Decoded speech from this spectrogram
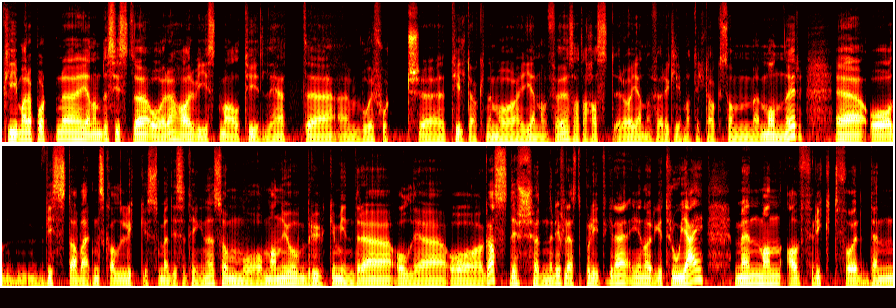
klimarapportene gjennom det siste året har vist med all tydelighet eh, hvor fort eh, tiltakene må gjennomføres. At det haster å gjennomføre klimatiltak som monner. Og hvis da verden skal lykkes med disse tingene, så må man jo bruke mindre olje og gass. Det skjønner de fleste politikere i Norge, tror jeg. Men man av frykt for den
